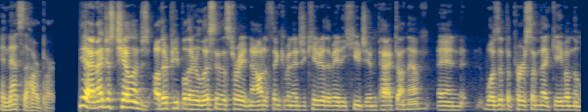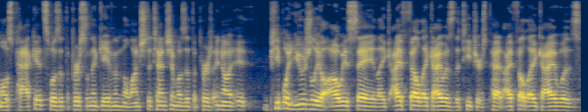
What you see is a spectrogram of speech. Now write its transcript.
and that's the hard part. Yeah, and I just challenge other people that are listening to this right now to think of an educator that made a huge impact on them. And was it the person that gave them the most packets? Was it the person that gave them the lunch detention? Was it the person, you know, it, people usually always say, like, I felt like I was the teacher's pet. I felt like I was,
